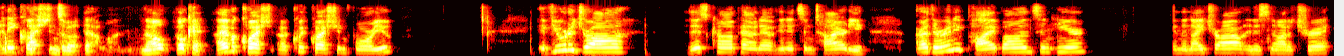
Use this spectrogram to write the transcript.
Any questions about that one? No? Okay, I have a question, a quick question for you. If you were to draw this compound out in its entirety, are there any pi bonds in here in the nitrile and it's not a trick?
